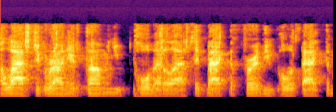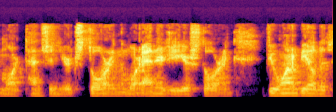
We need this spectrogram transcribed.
elastic around your thumb and you pull that elastic back. The further you pull it back, the more tension you're storing, the more energy you're storing. If you want to be able to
